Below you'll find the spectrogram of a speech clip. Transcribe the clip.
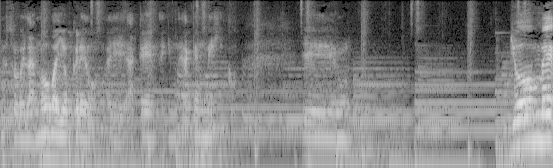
nuestro Velanova, yo creo, eh, acá, en, México. Eh, yo me,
